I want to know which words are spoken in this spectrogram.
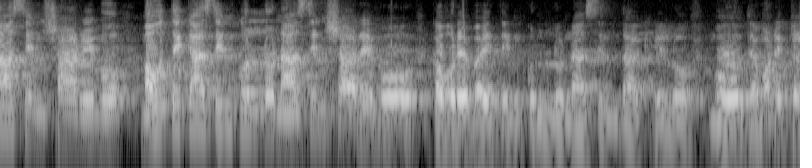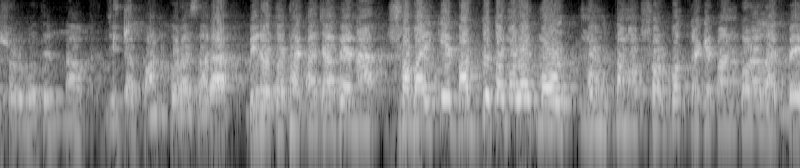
নাসিন সারেবো মাউতে কাসিন করল নাসিন সারেবো কবরে বাইতিন করল নাসিন দাখেলো। মৌত এমন একটা শরবতের নাম যেটা পান করা ছাড়া বিরত থাকা যাবে না। সবাইকে বাধ্যতামূলক মৌত মৌত নামক শরবতটাকে পান করা লাগবে।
